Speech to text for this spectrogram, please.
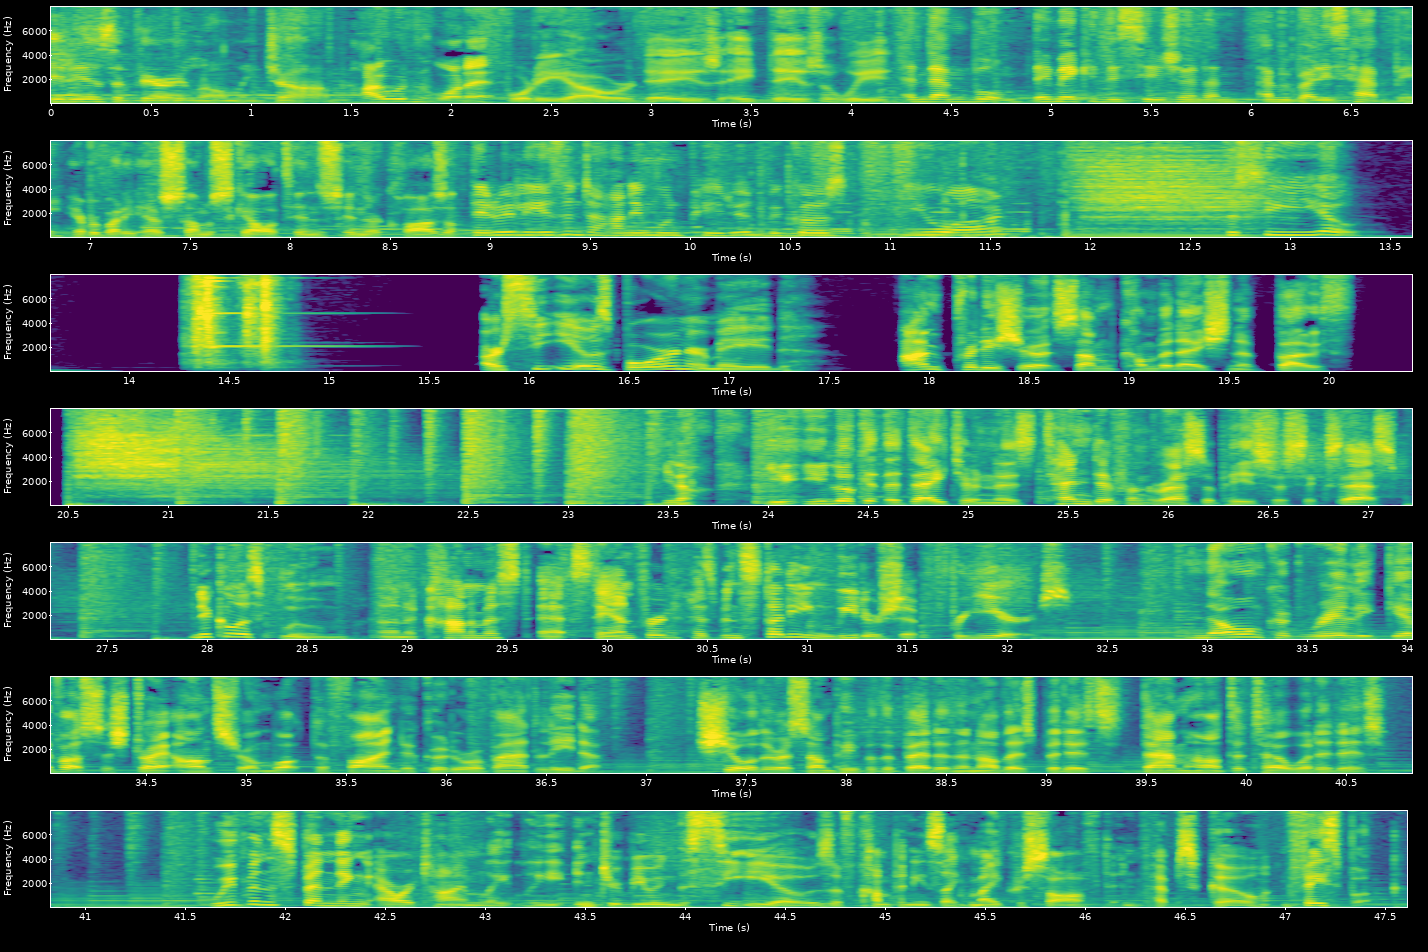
It is a very lonely job. I wouldn't want it. 40 hour days, eight days a week. And then, boom, they make a decision and everybody's happy. Everybody has some skeletons in their closet. There really isn't a honeymoon period because you are the CEO. Are CEOs born or made? I'm pretty sure it's some combination of both. You know, you, you look at the data and there's 10 different recipes for success. Nicholas Bloom, an economist at Stanford, has been studying leadership for years. No one could really give us a straight answer on what defined a good or a bad leader. Sure, there are some people that are better than others, but it's damn hard to tell what it is. We've been spending our time lately interviewing the CEOs of companies like Microsoft and PepsiCo and Facebook.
